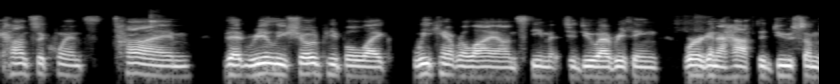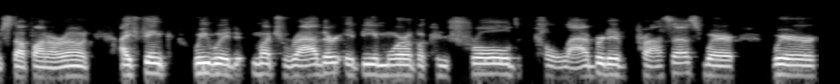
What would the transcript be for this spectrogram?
consequence time that really showed people like we can't rely on Steemit to do everything. We're going to have to do some stuff on our own. I think we would much rather it be more of a controlled collaborative process where we're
